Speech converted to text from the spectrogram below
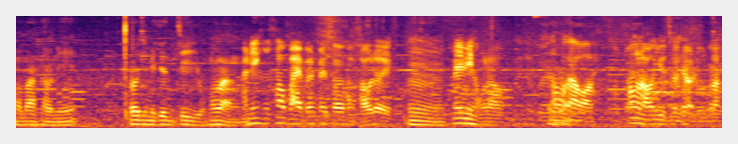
ประมาณแถวนี้ ก็จะมีเจนจีอยู่ข้างหลัง อันนี้คือเข้าไปมันเป็นโซนของเขาเลย อืมไม่มีของเรา ห้องเราอะห้องเราอยู่แถวๆนู้นปะ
